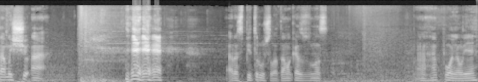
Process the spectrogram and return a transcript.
Там еще... А. Распетрушила. Там, оказывается, у нас... Ага, понял я.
